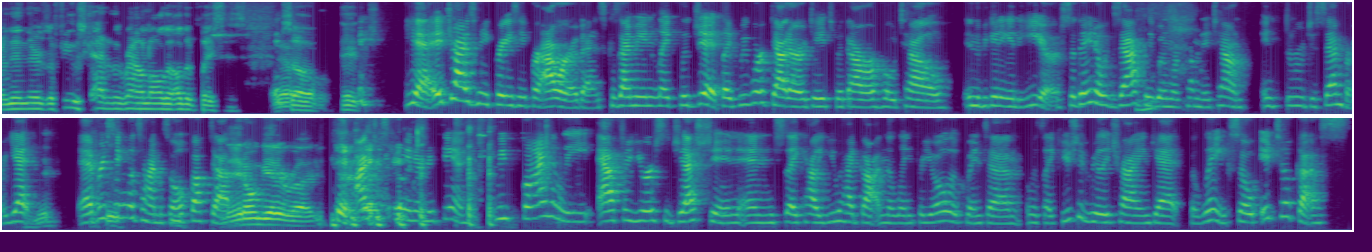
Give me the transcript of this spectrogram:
and then there's a few scattered around all the other places. Yeah. So it, It, yeah, it drives me crazy for our events because I mean, like legit, like we worked out our dates with our hotel in the beginning of the year, so they know exactly Mm-hmm. when we're coming to town in through December. Yet every single time it's all fucked up. They don't get it right. I just can't understand. We finally, after your suggestion and like how you had gotten the link for Yola Quinta, was like you should really try and get the link. So it took us.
